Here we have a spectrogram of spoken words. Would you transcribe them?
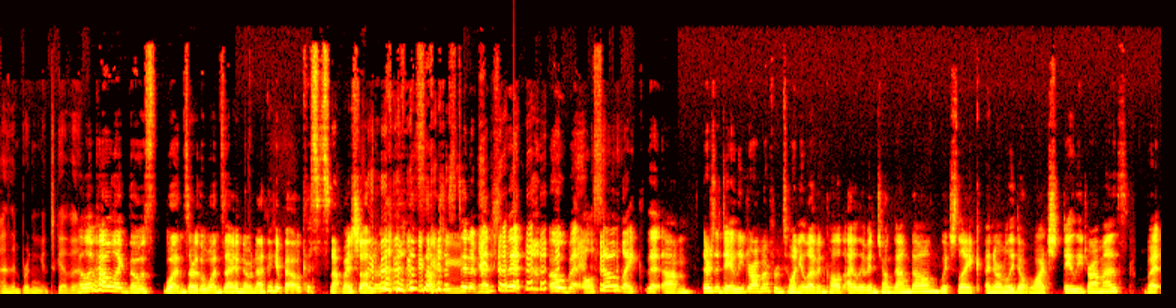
and then bringing it together. I love how like those ones are the ones I know nothing about because it's not my genre. so I just didn't mention it. Oh, but also like that um there's a daily drama from 2011 called I Live in Cheongdam-dong, which like I normally don't watch daily dramas, but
